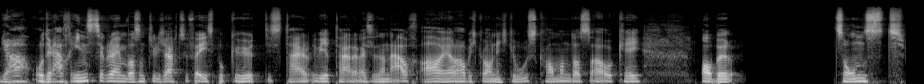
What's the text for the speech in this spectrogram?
ja, oder auch Instagram, was natürlich auch zu Facebook gehört, ist wird teilweise dann auch, ah ja, habe ich gar nicht gewusst, kann man das, ah okay. Aber sonst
